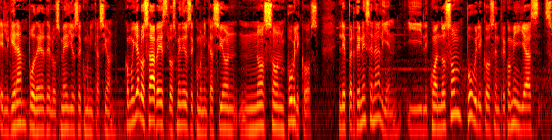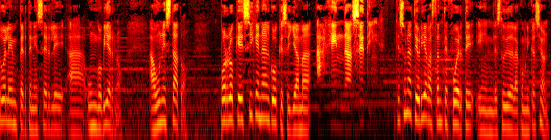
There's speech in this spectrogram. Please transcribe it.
el gran poder de los medios de comunicación. Como ya lo sabes, los medios de comunicación no son públicos, le pertenecen a alguien y cuando son públicos, entre comillas, suelen pertenecerle a un gobierno, a un Estado, por lo que siguen algo que se llama agenda setting, que es una teoría bastante fuerte en el estudio de la comunicación,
